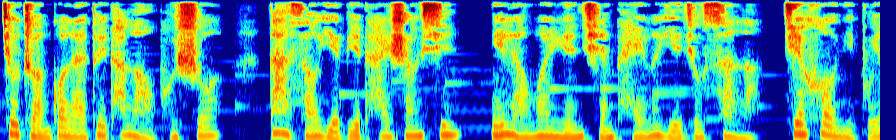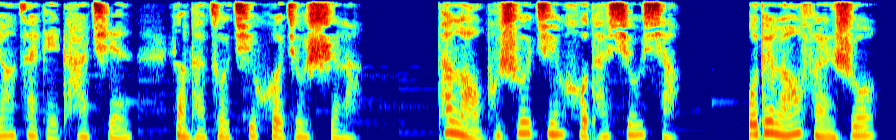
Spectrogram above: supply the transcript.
就转过来对他老婆说：“大嫂也别太伤心，你两万元钱赔了也就算了，今后你不要再给他钱，让他做期货就是了。”他老婆说：“今后他休想。”我对老反说：“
